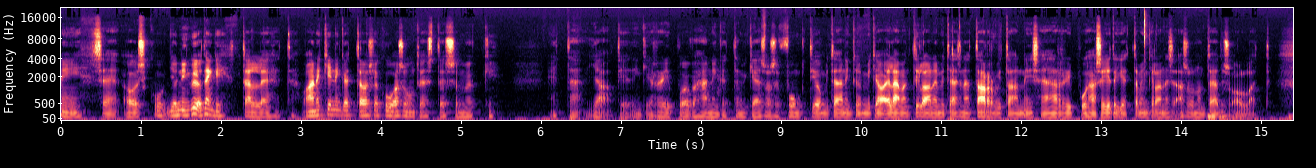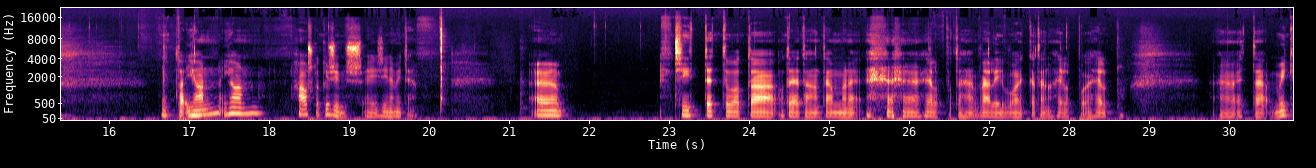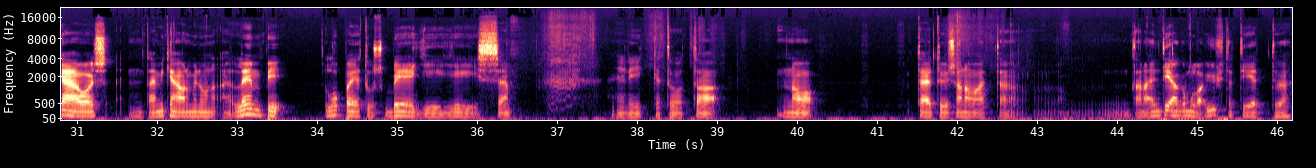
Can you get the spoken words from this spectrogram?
niin, se olisi ku, jo, niin kuin jotenkin tälleen, että ainakin niin kuin, että olisi joku asunto ja sitten se mökki. Että, ja tietenkin riippuu vähän, niin kuin, että mikä se on se funktio, mitä, niin kuin, mikä on elämäntilanne, mitä siinä tarvitaan, niin sehän riippuu ihan siitäkin, että minkälainen se asunnon täytyisi olla. Että. Mutta ihan, ihan hauska kysymys, ei siinä mitään. Öö, sitten tuota, otetaan tämmönen helppo tähän väliin, vaikka tämä on helppo ja helppo että mikä olisi, tai mikä on minun lempi lopetus BJJissä. Eli tuota, no, täytyy sanoa, että no, en tiedä onko mulla yhtä tiettyä,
